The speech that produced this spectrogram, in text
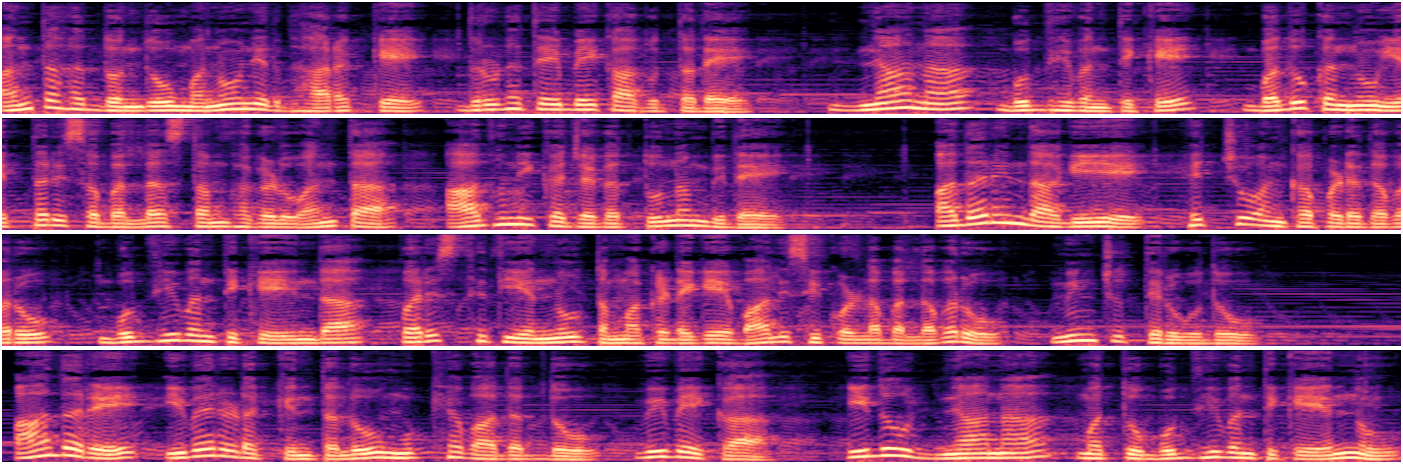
ಅಂತಹದ್ದೊಂದು ಮನೋನಿರ್ಧಾರಕ್ಕೆ ದೃಢತೆ ಬೇಕಾಗುತ್ತದೆ. ಜ್ಞಾನ, ಬುದ್ಧಿವಂತಿಕೆ, ಬದುಕನ್ನು ಎತ್ತರಿಸಬಲ್ಲ ಸ್ತಂಭಗಳು ಅಂತ ಆಧುನಿಕ ಜಗತ್ತು ನಂಬಿದೆ. ಅದರಿಂದಾಗಿಯೇ ಹೆಚ್ಚು ಅಂಕ ಪಡೆದವರು ಬುದ್ಧಿವಂತಿಕೆಯಿಂದ ಪರಿಸ್ಥಿತಿಯನ್ನು ತಮ್ಮ ಕಡೆಗೆ ವಾಲಿಸಿಕೊಳ್ಳಬಲ್ಲವರು ಮಿಂಚುತ್ತಿರುವುದು. ಆದರೆ ಇವೆರಡಕ್ಕಿಂತಲೂ ಮುಖ್ಯವಾದದ್ದು ವಿವೇಕ. ಇದು ಜ್ಞಾನ ಮತ್ತು ಬುದ್ಧಿವಂತಿಕೆಯನ್ನು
